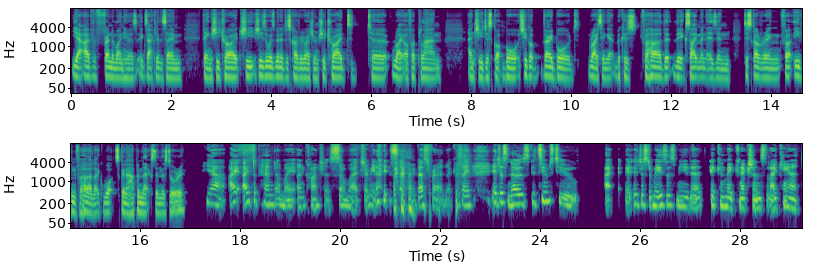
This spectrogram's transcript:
yeah i have a friend of mine who has exactly the same thing. She tried she she's always been a discovery writer and she tried to to write off a plan and she just got bored she got very bored writing it because for her the the excitement is in discovering for even for her like what's going to happen next in the story yeah, I, I depend on my unconscious so much. I mean, I, it's like my best friend because I, it just knows, it seems to, I, it just amazes me that it can make connections that I can't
